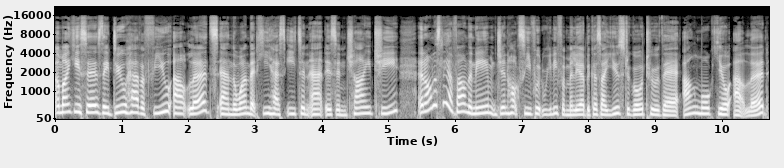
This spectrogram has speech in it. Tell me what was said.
Mikey says they do have a few outlets, and the one that he has eaten at is in Chai Chee. And honestly, I found the name Jin Hock Seafood really familiar because I used to go to their Ang Mo Kio outlet,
